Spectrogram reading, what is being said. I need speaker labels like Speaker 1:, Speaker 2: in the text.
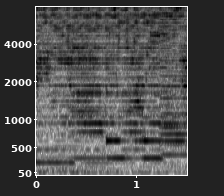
Speaker 1: you love it from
